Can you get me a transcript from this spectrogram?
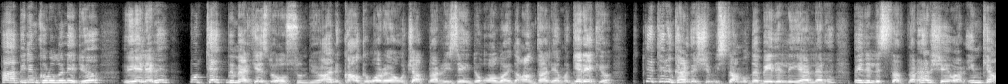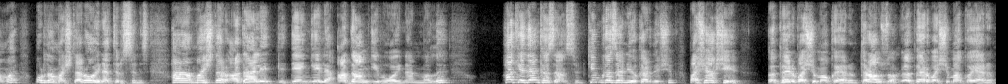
Ha bilim kurulu ne diyor? Üyeleri bu tek bir merkezde olsun diyor. Hani kalkıp oraya uçaklar Rize'ydi, olaydı, Antalya mı gerekiyor. Getirin kardeşim İstanbul'da belirli yerlere, belirli statlar, her şey var, imkan var. Burada maçları oynatırsınız. Ha maçlar adaletli, dengeli, adam gibi oynanmalı. Hak eden kazansın. Kim kazanıyor kardeşim? Başakşehir. Öper başıma koyarım. Trabzon öper başıma koyarım.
